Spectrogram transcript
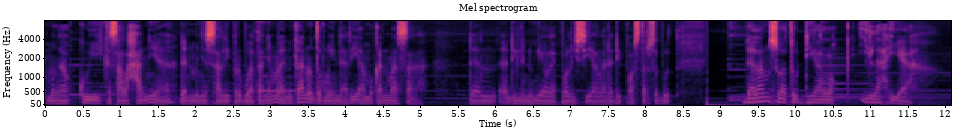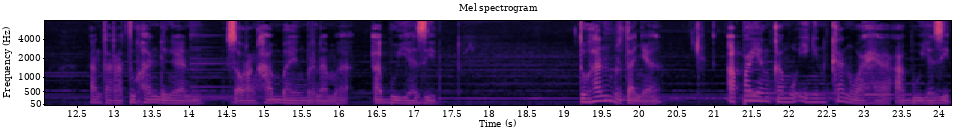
mengakui kesalahannya dan menyesali perbuatannya melainkan untuk menghindari amukan massa dan eh, dilindungi oleh polisi yang ada di pos tersebut. Dalam suatu dialog ilahiyah antara Tuhan dengan seorang hamba yang bernama Abu Yazid. Tuhan bertanya, "Apa yang kamu inginkan wahai Abu Yazid?"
